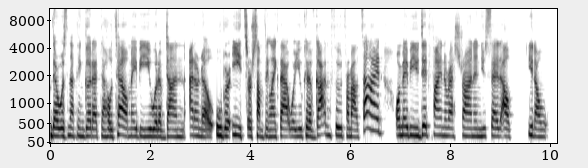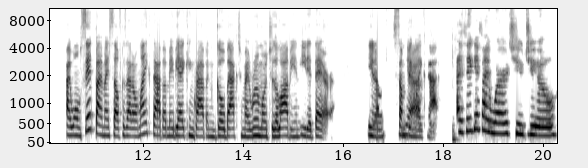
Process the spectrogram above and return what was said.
there was nothing good at the hotel, maybe you would have done, I don't know, Uber Eats or something like that, where you could have gotten food from outside. Or maybe you did find a restaurant and you said, I'll, you know, I won't sit by myself because I don't like that, but maybe I can grab and go back to my room or to the lobby and eat it there. You know, something Yeah. like that. I think if I were to do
